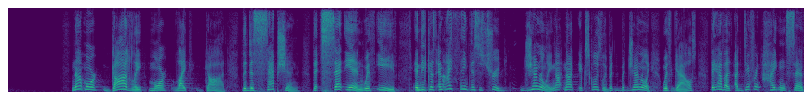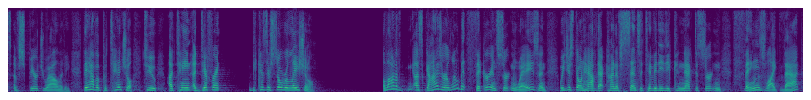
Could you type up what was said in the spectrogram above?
Not more godly, more like God. The deception that set in with Eve, and because, and I think this is true generally, not, not exclusively, but, but generally with gals, they have a, a different heightened sense of spirituality. They have a potential to attain a different, because they're so relational a lot of us guys are a little bit thicker in certain ways, and we just don't have that kind of sensitivity to connect to certain things like that.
